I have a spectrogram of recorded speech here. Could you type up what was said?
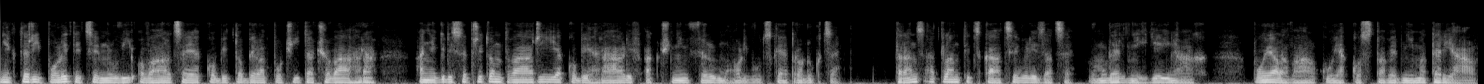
Někteří politici mluví o válce, jako by to byla počítačová hra a někdy se přitom tváří, jako by hráli v akčním filmu hollywoodské produkce. Transatlantická civilizace v moderních dějinách pojala válku jako stavební materiál.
